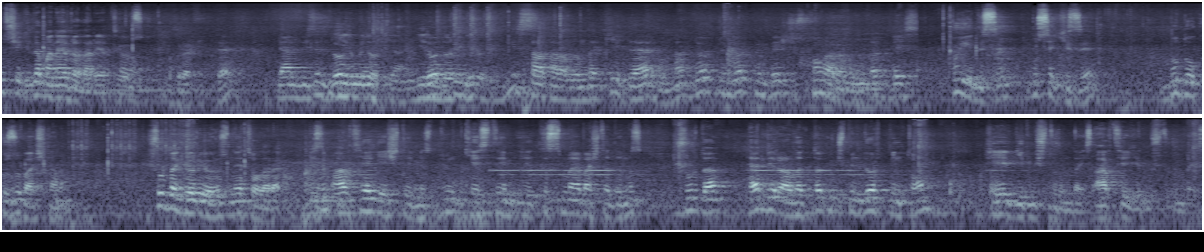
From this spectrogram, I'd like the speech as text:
bu şekilde manevralar yapıyoruz bu grafikte. Yani bizim 24 yani, 24 bir saat aralığındaki değer bunlar. 4000-4500 ton aralığında 5 bu 7'si, bu 8'i, bu 9'u başkanım. Şurada görüyoruz net olarak. Bizim artıya geçtiğimiz, dün kestiğim, kısmaya başladığımız şurada her bir aralıkta 3000-4000 ton şeye girmiş durumdayız. Artıya girmiş durumdayız.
